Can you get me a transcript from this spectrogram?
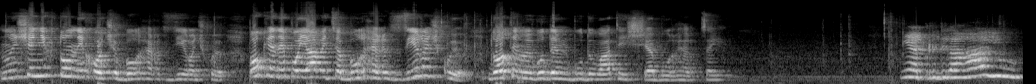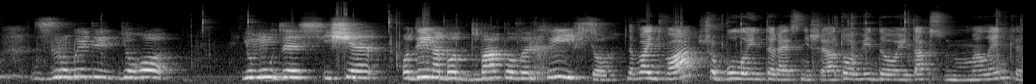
Ну і ще ніхто не хоче бургер з зірочкою. Поки не появиться бургер з зірочкою, доти ми будемо будувати ще бургер цей. Ні, предлагаю зробити його йому десь іще один або два поверхи і все. Давай два, щоб було інтересніше, а то відео і так маленьке.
